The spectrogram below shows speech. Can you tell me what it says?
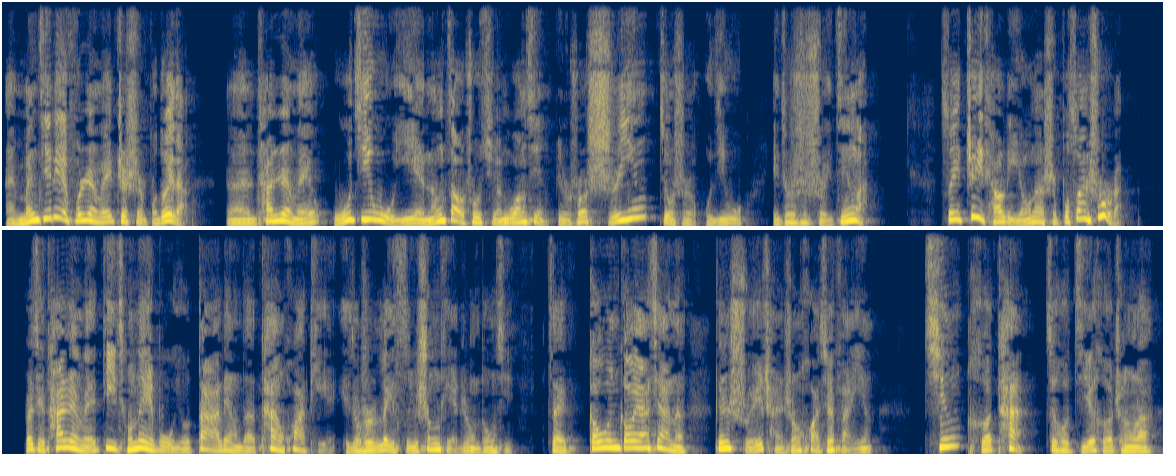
哎，门捷列夫认为这是不对的。呃，他认为无机物也能造出旋光性，比如说石英就是无机物，也就是水晶了。所以这条理由呢是不算数的。而且他认为地球内部有大量的碳化铁，也就是类似于生铁这种东西，在高温高压下呢，跟水产生化学反应，氢和碳最后结合成了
